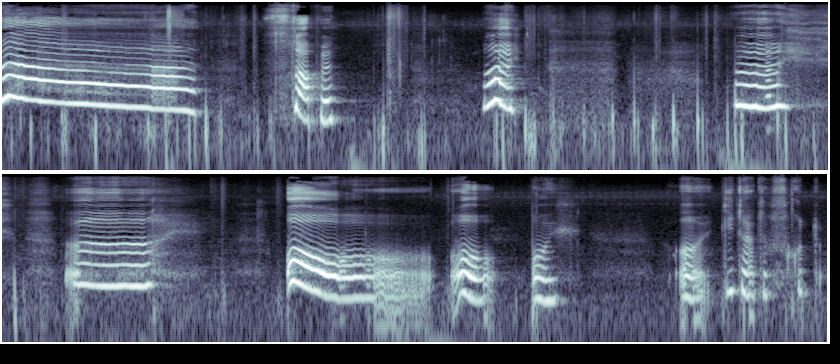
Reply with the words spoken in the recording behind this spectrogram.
Ah! Stop it. Ay. Ay. Ay. Oo. Oo. Oy. Ay. Git artık scooter.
